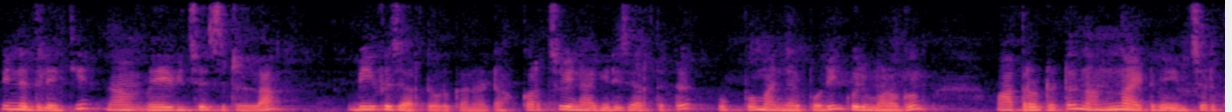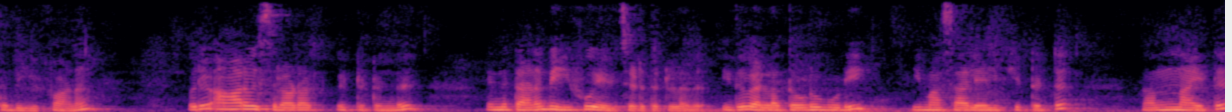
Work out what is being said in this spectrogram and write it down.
പിന്നെ ഇതിലേക്ക് നാം വേവിച്ച് വെച്ചിട്ടുള്ള ബീഫ് ചേർത്ത് കൊടുക്കണം കേട്ടോ. കുറച്ച് വിനാഗിരി ചേർത്തിട്ട് ഉപ്പും മഞ്ഞൾപ്പൊടി കുരുമുളകും മാത്രം ഇട്ടിട്ട് നന്നായിട്ട് വേവിച്ചെടുത്ത ബീഫാണ് ഒരു ആറ് വിസിലോടെ ഇട്ടിട്ടുണ്ട്. എന്നിട്ടാണ് ബീഫ് വേവിച്ചെടുത്തിട്ടുള്ളത്. ഇത് വെള്ളത്തോടു കൂടി ഈ മസാലയിലേക്ക് ഇട്ടിട്ട് നന്നായിട്ട്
